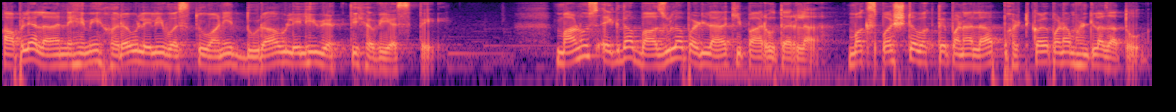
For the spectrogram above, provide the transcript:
आपल्याला नेहमी हरवलेली वस्तू आणि दुरावलेली व्यक्ती हवी असते. माणूस एकदा बाजूला पडला की पार उतरला. मग स्पष्ट वक्तेपणाला फटकळपणा म्हटला जातो.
